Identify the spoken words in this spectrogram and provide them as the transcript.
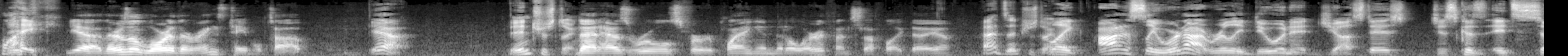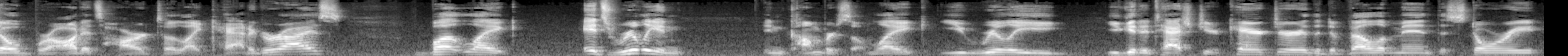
Like, yeah, there's a Lord of the Rings tabletop yeah, Interesting. that has rules for playing in Middle Earth and stuff like that. Yeah, That's interesting. like honestly, we're not really doing it justice, just because it's so broad. It's hard to like categorize, but like, it's really in, encumbersome. Like, you really you get attached to your character, the development, the story.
